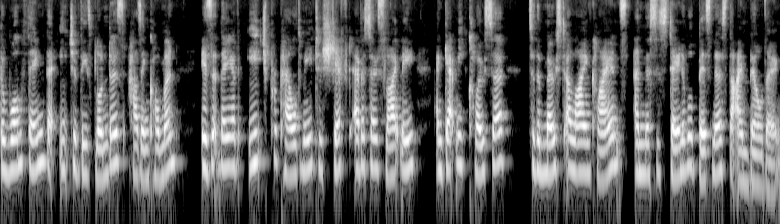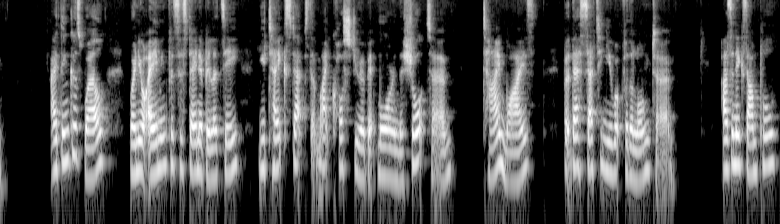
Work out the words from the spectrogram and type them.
The one thing that each of these blunders has in common is that they have each propelled me to shift ever so slightly and get me closer to the most aligned clients and the sustainable business that I'm building. I think as well, when you're aiming for sustainability, you take steps that might cost you a bit more in the short term, time wise, but they're setting you up for the long term. As an example,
